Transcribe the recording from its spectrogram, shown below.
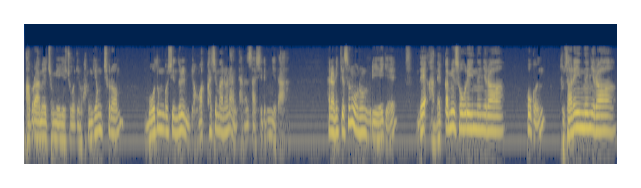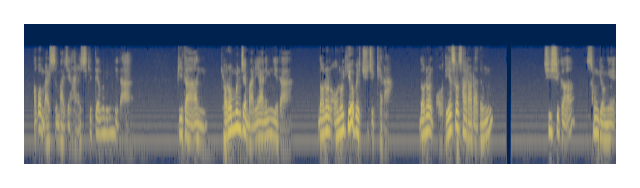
아브라함의 종에게 주어진 환경처럼 모든 것이 늘 명확하지만은 않다는 사실입니다. 하나님께서는 오늘 우리에게 내 아내감이 서울에 있느니라 혹은 부산에 있느니라 하고 말씀하지 않으시기 때문입니다. 비단 결혼 문제만이 아닙니다. 너는 어느 기업에 취직해라. 너는 어디에서 살아라 등 지시가 성경에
